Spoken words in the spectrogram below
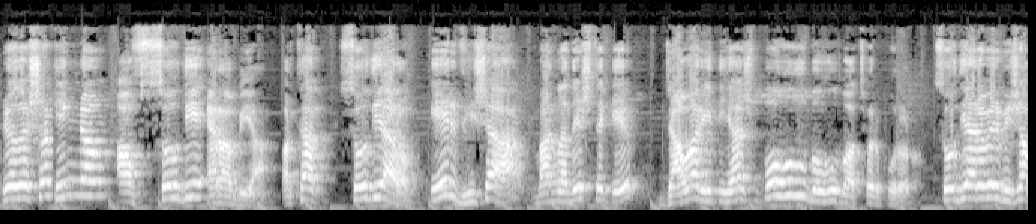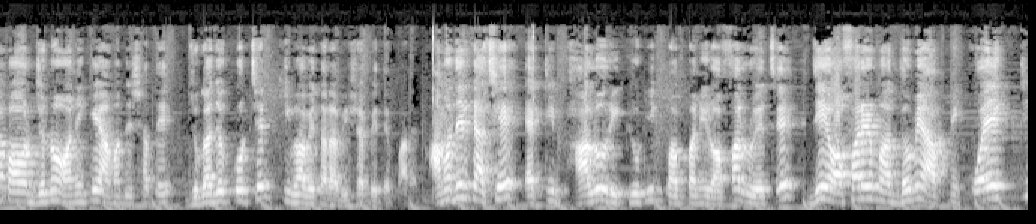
প্রিয় দর্শক কিংডম অফ সৌদি আরবিয়া অর্থাৎ সৌদি আরব, এর ভিসা বাংলাদেশ থেকে যাওয়ার ইতিহাস বহু বহু বছর পুরনো। সৌদি আরবের ভিসা পাওয়ার জন্য অনেকে আমাদের সাথে যোগাযোগ করছেন, কীভাবে তারা ভিসা পেতে পারেন আমাদের কাছে একটি ভালো রিক্রুটিং কোম্পানির অফার রয়েছে, যে অফারের মাধ্যমে আপনি কয়েকটি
